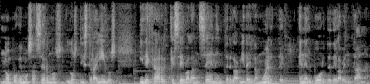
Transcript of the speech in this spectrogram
No podemos hacernos los distraídos y dejar que se balanceen entre la vida y la muerte en el borde de la ventana.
